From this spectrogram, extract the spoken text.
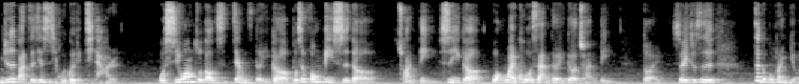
你就是把这件事情回馈给其他人。我希望做到的是这样子的一个不是封闭式的传递，是一个往外扩散的一个传递。对，所以就是这个部分有，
